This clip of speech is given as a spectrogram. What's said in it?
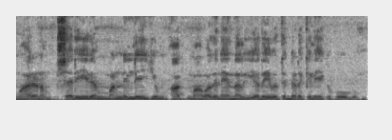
മരണം. ശരീരം മണ്ണിലേക്കും ആത്മാവ് അതിനെ നൽകിയ ദൈവത്തിന്റെ അടുക്കിലേക്ക് പോകും.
